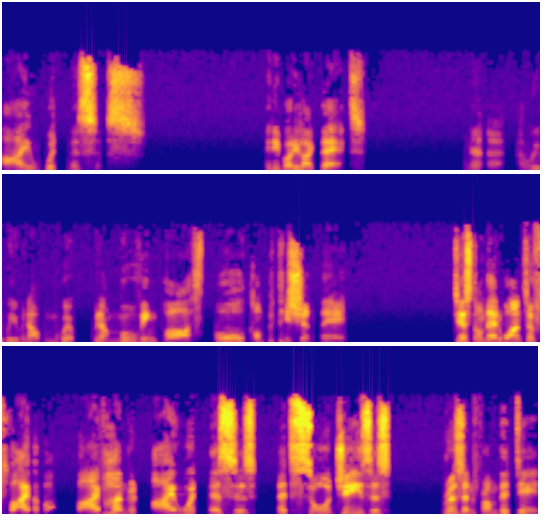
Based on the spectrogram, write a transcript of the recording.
eyewitnesses. Anybody like that? Uh, we, we, we're, not, we're, we're not moving past all competition there. Just on that one. So five, 500 eyewitnesses that saw Jesus risen from the dead.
